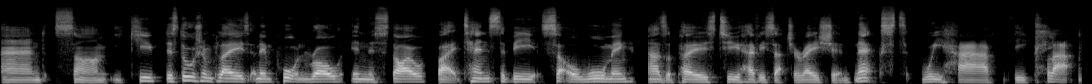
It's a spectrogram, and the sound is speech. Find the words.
and some EQ. Distortion plays an important role in this style, but it tends to be subtle warming as opposed to heavy saturation. Next, we have the clap,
